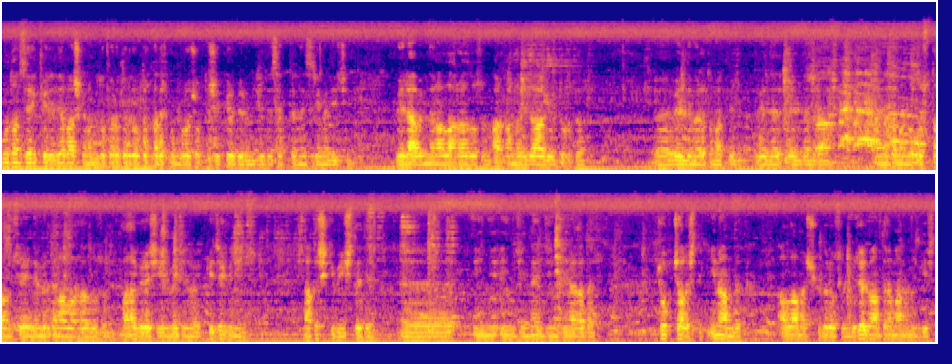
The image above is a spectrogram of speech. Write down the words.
Buradan Serik Belediye Başkanımız Operatör Doktor Kadir Kumbur'a çok teşekkür ediyorum. Bizi desteklerini esirgemediği için. Veli abimden Allah razı olsun. Arkamda bizi ağa gibi. Ee, Veli Demir Otomotiv, Veli, Veli Demir Ağa. Aynı zamanda ustam Hüseyin Demir'den Allah razı olsun. Bana güreşi ilmek ilmek, gece gündüz nakış gibi işledi. Ee, in- cinciğine kadar. Çok çalıştık, inandık. Allah'ıma şükürler olsun. Güzel bir antrenmanımız geçti.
